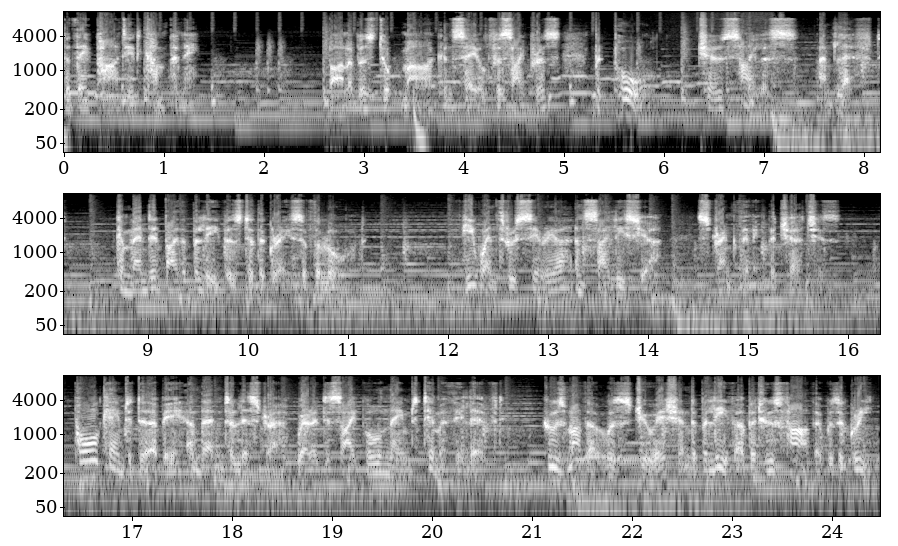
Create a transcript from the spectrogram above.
that they parted company. Barnabas took Mark and sailed for Cyprus, but Paul chose Silas and left, commended by the believers to the grace of the Lord. He went through Syria and Cilicia, strengthening the churches. Paul came to Derbe and then to Lystra, where a disciple named Timothy lived, whose mother was Jewish and a believer, but whose father was a Greek.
